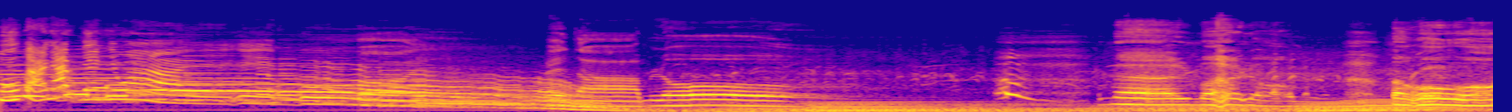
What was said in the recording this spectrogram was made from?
Vũ bà nhát nên như hoài Em cười Mày tạm lô. Mày mày lòng Mà không hỏi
